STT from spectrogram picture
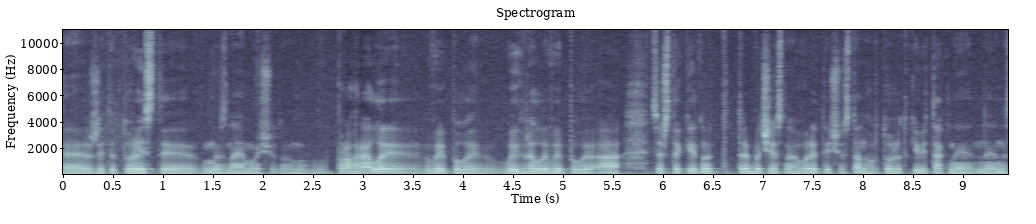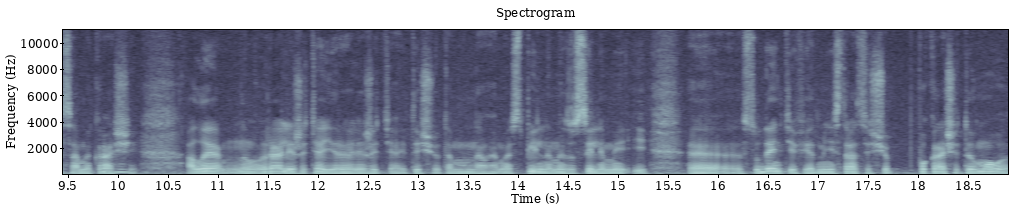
е, жити туристи. Ми знаємо, що ну, програли, випили, виграли, випили. А все ж таки, ну треба чесно говорити, що стан гуртожитків і так не, не, не саме кращий. Але ну, реалії життя є реалії життя. І те, що там ми спільними зусиллями і е, студентів, і адміністрації, щоб покращити умови,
